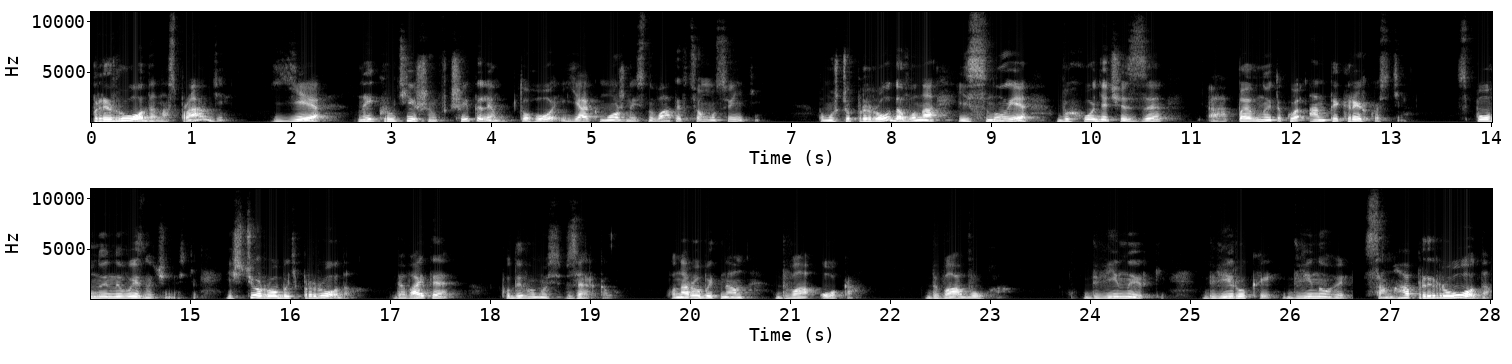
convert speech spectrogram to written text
Природа насправді є найкрутішим вчителем того, як можна існувати в цьому світі. Тому що природа вона існує, виходячи з певної такої антикрихкості, з повної невизначеності. І що робить природа? Давайте подивимось в зеркало. Вона робить нам два ока, два вуха, дві нирки, дві руки, дві ноги. Сама природа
